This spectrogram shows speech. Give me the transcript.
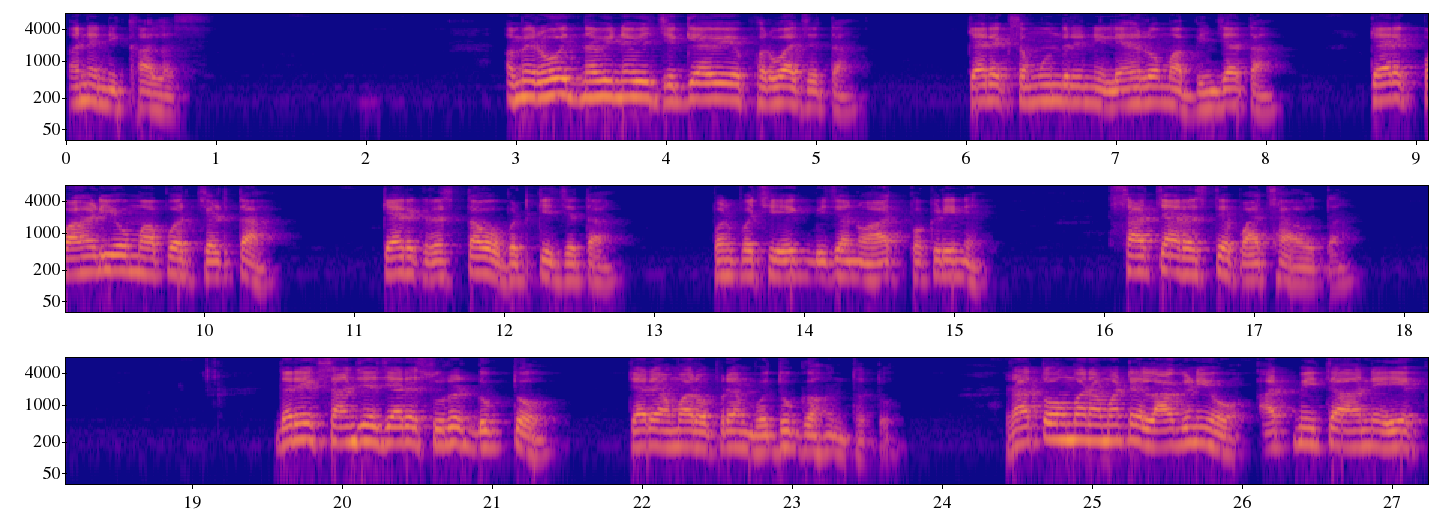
અને નિખાલસ. અમે રોજ નવી નવી જગ્યાઓએ ફરવા જતા. ક્યારેક સમુદ્રની લહેરોમાં ભીંજાતા. ક્યારેક પહાડીઓમાં પર ચડતા. ક્યારેક રસ્તાઓ ભટકી જતા. પણ પછી એકબીજાનો હાથ પકડીને સાચા રસ્તે પાછા આવતા. દરેક સાંજે જ્યારે સૂરજ ડૂબતો ત્યારે અમારો પ્રેમ વધુ ગહન થતો. રાતો અમારા માટે લાગણીઓ, આત્મીયતા અને એક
